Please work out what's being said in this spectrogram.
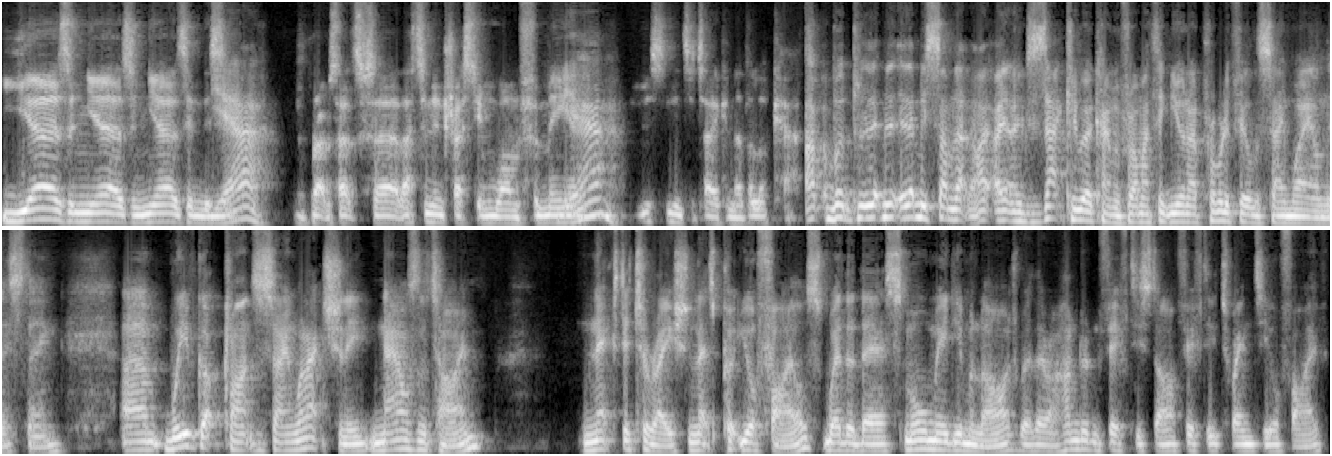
years and years and years in this. Yeah. Perhaps that's uh, that's an interesting one for me. Yeah, listening to take another look at. Uh, but let me, let me, sum that. I, I know exactly where I'm coming from. I think you and I probably feel the same way on this thing. Um, we've got clients are saying, well, actually, now's the time next iteration, let's put your files, whether they're small, medium, or large, whether they're 150 star, 50, 20, or 5,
